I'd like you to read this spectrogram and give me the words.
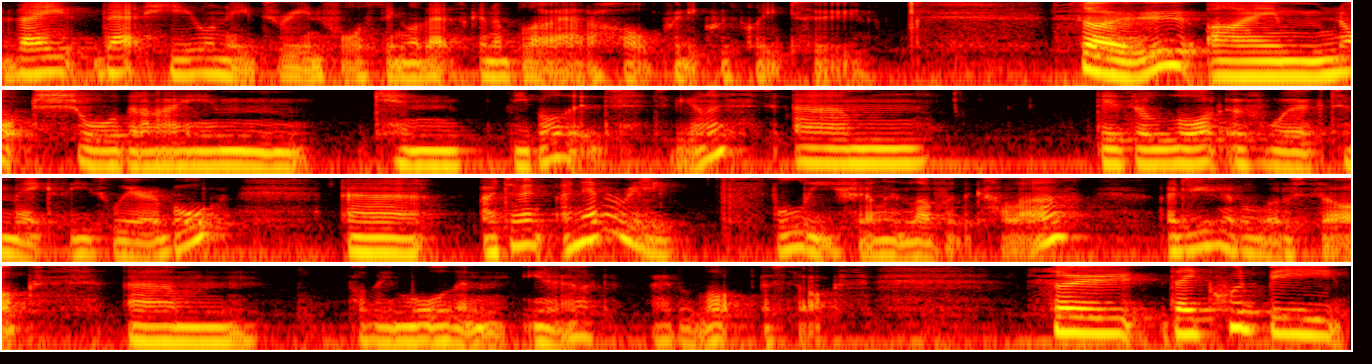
they that heel needs reinforcing or that's gonna blow out a hole pretty quickly too. So I'm not sure that I can be bothered, to be honest. Um, there's a lot of work to make these wearable. Uh, I don't, I never really fully fell in love with the color. I do have a lot of socks, um, probably more than, you know, like I have a lot of socks. So they could be,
